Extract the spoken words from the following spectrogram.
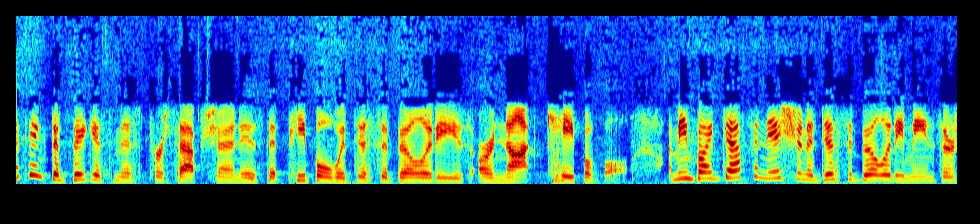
I think the biggest misperception is that people with disabilities are not capable. I mean, by definition, a disability means there's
